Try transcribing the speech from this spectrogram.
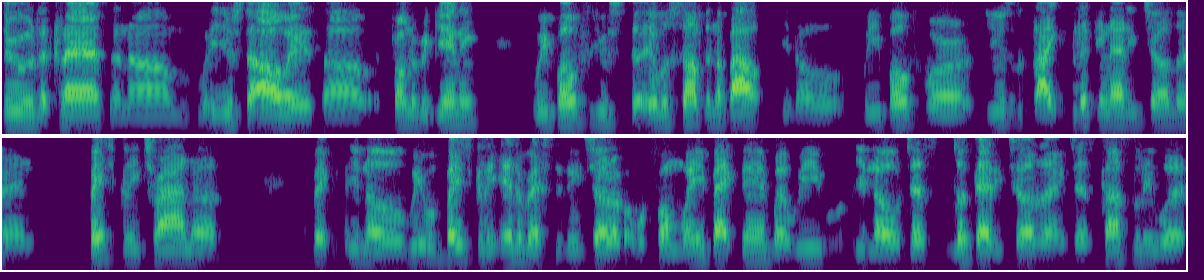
through the class, and um, we used to always, uh, from the beginning, we both used to, it was something about, you know, we both were used like looking at each other and basically trying to, you know, we were basically interested in each other from way back then, but we, you know, just looked at each other and just constantly would,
